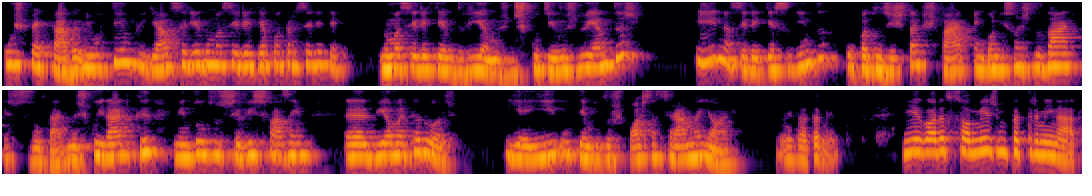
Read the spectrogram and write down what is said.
o expectável e o tempo ideal seria de uma CDT para outra CDT. Numa CDT devíamos discutir os doentes e na CDT seguinte o patologista está em condições de dar este resultado. Mas cuidado que nem todos os serviços fazem uh, biomarcadores e aí o tempo de resposta será maior. Exatamente. E agora, só mesmo para terminar,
